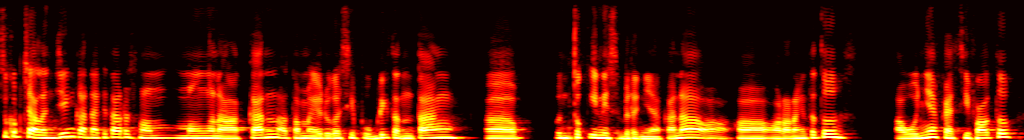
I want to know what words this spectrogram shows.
cukup challenging karena kita harus mengenalkan atau mengedukasi publik tentang uh, untuk ini sebenarnya karena uh, orang-orang itu tuh tahunya festival tuh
